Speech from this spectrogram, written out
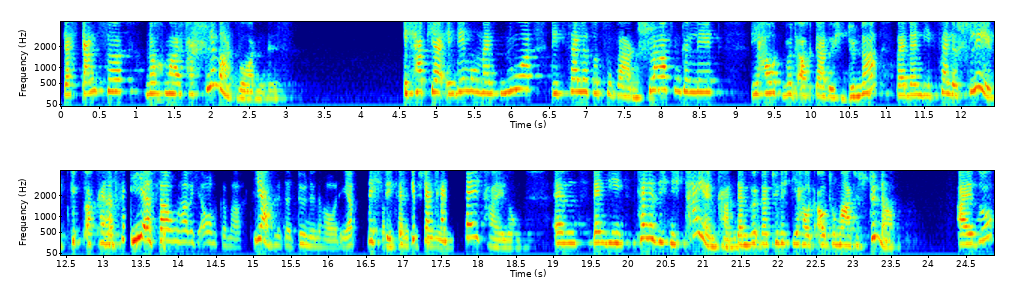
das Ganze nochmal verschlimmert worden ist. Ich habe ja in dem Moment nur die Zelle sozusagen schlafen gelegt, die Haut wird auch dadurch dünner, weil wenn die Zelle schläft, gibt es auch keine das, Die Erfahrung habe ich auch gemacht. Ja. Mit der dünnen Haut. Ja, Richtig. Es gibt ja keine Zellteilung. Ähm, wenn die Zelle sich nicht teilen kann, dann wird natürlich die Haut automatisch dünner. Also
